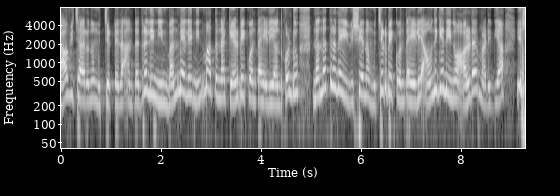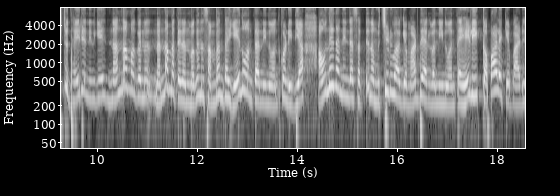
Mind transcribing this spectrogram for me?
ಯಾವ ವಿಚಾರನೂ ಮುಚ್ಚಿಟ್ಟಿಲ್ಲ. ಅಂತದ್ರಲ್ಲಿ ನೀನು ಬಂದ ಮೇಲೆ ನಿನ್ನ ಮಾತನ್ನು ಕೇಳಬೇಕು ಅಂತ ಹೇಳಿ ಅಂದ್ಕೊಂಡು ನನ್ನ ಹತ್ರನೇ ಈ ವಿಷಯನ ಮುಚ್ಚಿಡಬೇಕು ಅಂತ ಹೇಳಿ ಅವನಿಗೆ ನೀನು ಆರ್ಡರ್ ಮಾಡಿದ್ಯಾ? ಎಷ್ಟು ಧೈರ್ಯ ನಿನಗೆ? ನನ್ನ ಮಗನ, ನನ್ನ ಮತ್ತು ನನ್ನ ಮಗನ ಸಂಬಂಧ ಏನು ಅಂತ ನೀನು ಅಂದ್ಕೊಂಡಿದ್ಯಾ? ಅವನೇ ನನ್ನಿಂದ ಸತ್ಯನ ಮುಚ್ಚಿಡುವ ಹಾಗೆ ಮಾಡಿದೆ ಅಲ್ವಾ ನೀನು ಅಂತ ಹೇಳಿ ಕಪಾಳಕ್ಕೆ ಬಾಡಿ,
